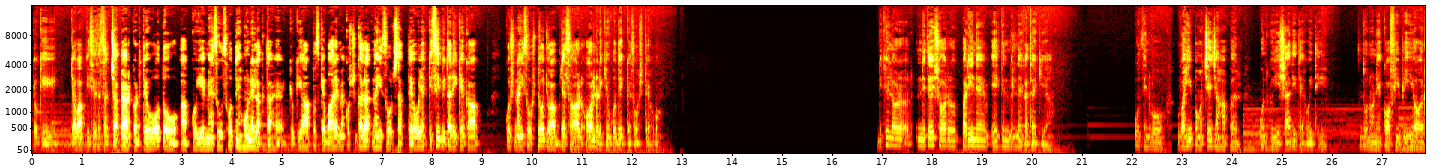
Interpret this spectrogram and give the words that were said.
क्योंकि जब आप किसी से सच्चा प्यार करते हो तो आपको ये महसूस होते, होने लगता है, क्योंकि आप उसके बारे में कुछ गलत नहीं सोच सकते हो, या किसी भी तरीके का आप कुछ नहीं सोचते हो, जो आप जैसा और लड़कियों को देख के सोचते हो। निखिल और नितेश और परी ने एक दिन मिलने का तय किया। उस दिन वो वहीं पहुँचे, जहाँ पर उनकी शादी तय हुई थी। दोनों ने कॉफ़ी पी और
